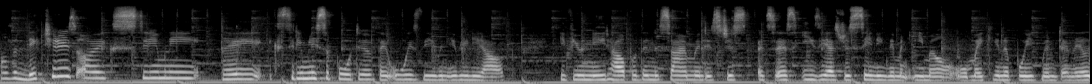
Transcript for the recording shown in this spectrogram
Well, the lecturers are extremely, they extremely supportive. They're always there whenever you need help. If you need help with an assignment, it's just it's as easy as just sending them an email or making an appointment, and they'll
